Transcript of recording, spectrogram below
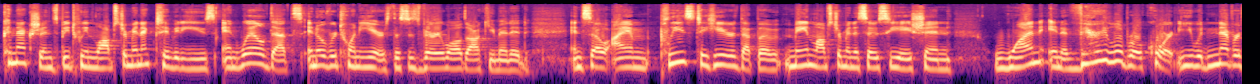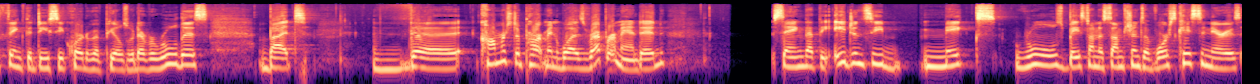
connections between lobsterman activities and whale deaths in over 20 years. This is very well documented. And so I am pleased to hear that the Maine Lobsterman Association won in a very liberal court. You would never think the DC Court of Appeals would ever rule this, but the Commerce Department was reprimanded, saying that the agency makes rules based on assumptions of worst case scenarios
